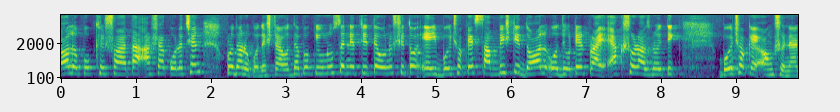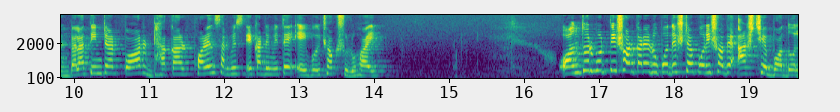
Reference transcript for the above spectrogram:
দল ও পক্ষের সহায়তা আশা করেছেন প্রধান উপদেষ্টা। অধ্যাপক ইউনুসের নেতৃত্বে অনুষ্ঠিত এই বৈঠকে ছাব্বিশটি দল ও জোটের প্রায় একশো রাজনৈতিক বৈঠকে অংশ নেন। বেলা তিনটার পর ঢাকার ফরেন সার্ভিস একাডেমিতে এই বৈঠক শুরু হয়। অন্তর্বর্তী সরকারের উপদেষ্টা পরিষদে আসছে বদল।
